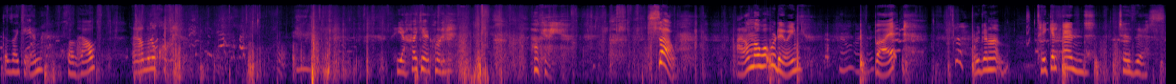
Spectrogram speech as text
because I can somehow. And I'm to climb. Yeah, I can't climb. Okay. So, I don't know what we're doing, but we're gonna take an end to this.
